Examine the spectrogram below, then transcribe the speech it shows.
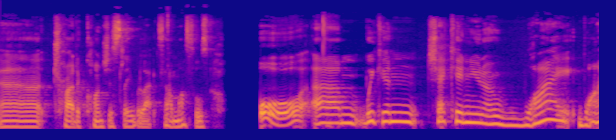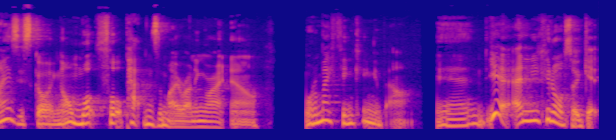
uh, try to consciously relax our muscles. Or um, we can check in, you know, why why is this going on? What thought patterns am I running right now? What am I thinking about? And yeah, and you can also get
